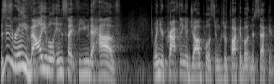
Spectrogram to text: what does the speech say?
This is really valuable insight for you to have when you're crafting a job posting, which we'll talk about in a second.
